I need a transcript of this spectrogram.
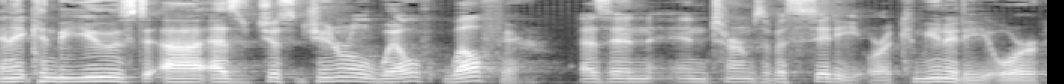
and it can be used uh, as just general wel- welfare, as in, in terms of a city or a community or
